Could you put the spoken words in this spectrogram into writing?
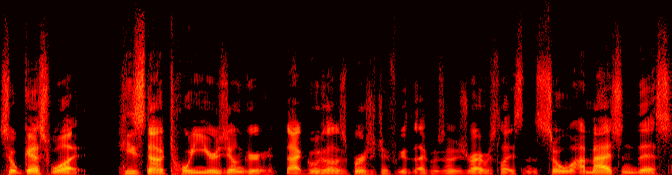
So guess what? He's now twenty years younger. That goes on his birth certificate. That goes on his driver's license. So imagine this:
